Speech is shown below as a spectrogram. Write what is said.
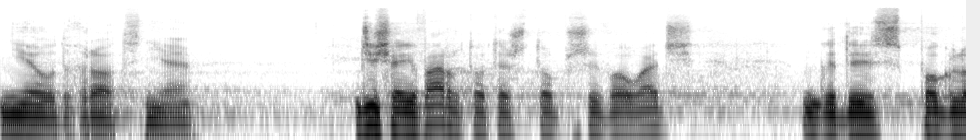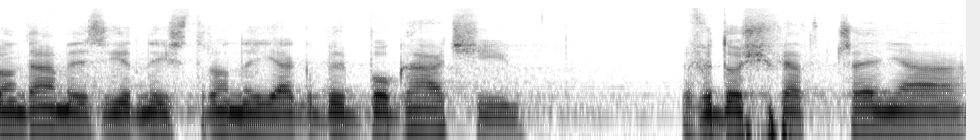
nieodwrotnie. Dzisiaj warto też to przywołać, gdy spoglądamy z jednej strony jakby bogaci w doświadczenia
